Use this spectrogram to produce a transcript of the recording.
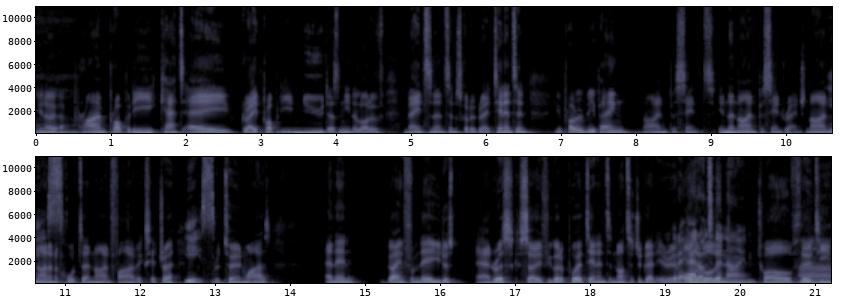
you know, a ah. prime property, Cat A, great property, new, doesn't need a lot of maintenance, and it's got a great tenant, and you're probably paying nine percent in the nine percent range, nine, nine and a quarter, nine five, etc. Yes. Return wise, and then going from there, you just add risk. So if you've got a poor tenant in not such a great area, older add on to the building, nine. 12, 13,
